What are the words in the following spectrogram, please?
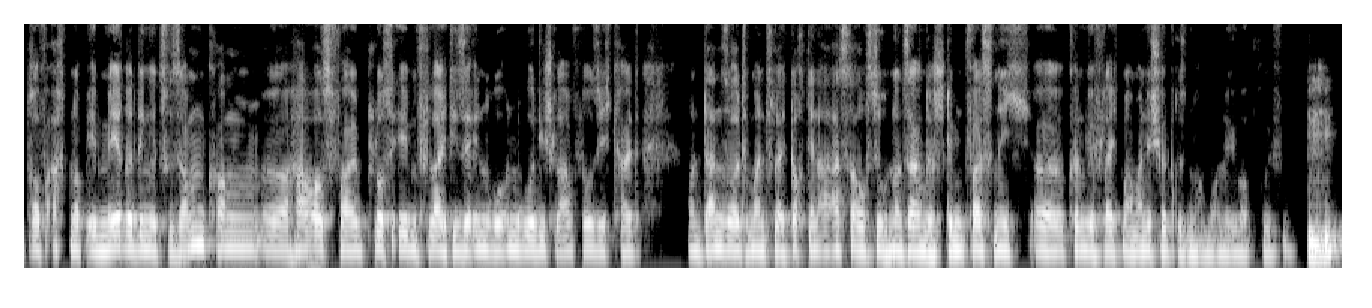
darauf achten, ob eben mehrere Dinge zusammenkommen, äh, Haarausfall plus eben vielleicht diese innere Unruhe, die Schlaflosigkeit. Und dann sollte man vielleicht doch den Arzt aufsuchen und sagen, das stimmt was nicht, äh, können wir vielleicht mal meine Schilddrüsenhormone überprüfen. Mhm.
